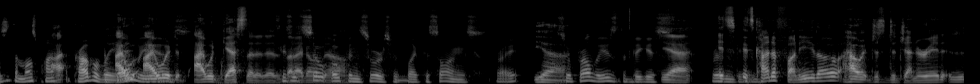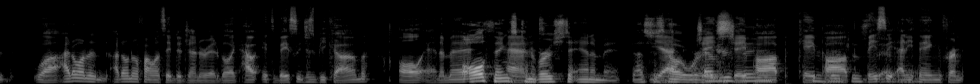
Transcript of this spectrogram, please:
Is it the most popular? Probably. I, w- I Probably would is. I would guess that it is, Because but I don't so know. open source with hmm. like the songs, right? yeah. So it probably is the biggest. Yeah, rhythm it's it's kind of funny though how it just degenerated. Well, I don't want to. I don't know if I want to say degenerated, but like how it's basically just become all anime. All things and- converge to anime. That's just yeah, how it works. J- Everything J-pop, K-pop, basically anything from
